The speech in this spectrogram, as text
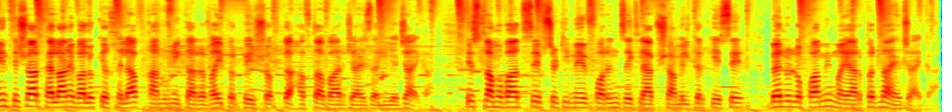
انتشار پھیلانے والوں کے خلاف قانونی کارروائی پر پیش رفت کا ہفتہ وار جائزہ لیا جائے گا۔ اسلام آباد سیف سٹی میں فورنزک لیب شامل کر کے اسے بین الاقوامی معیار پر لایا جائے گا۔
